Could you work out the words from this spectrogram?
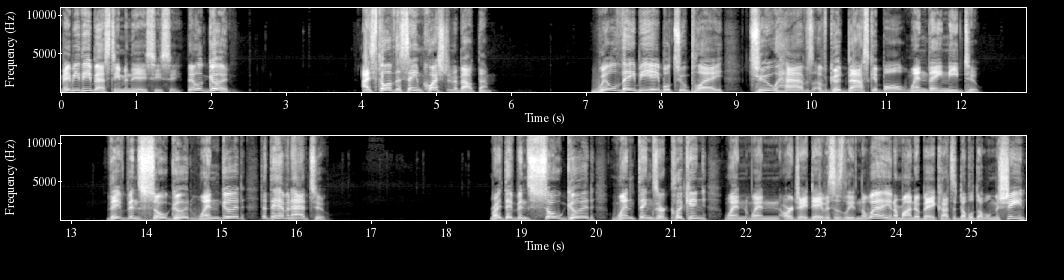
maybe the best team in the ACC. They look good. I still have the same question about them. Will they be able to play two halves of good basketball when they need to? They've been so good when good that they haven't had to. Right? They've been so good when things are clicking, when when RJ Davis is leading the way and Armando Bacot's a double-double machine.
